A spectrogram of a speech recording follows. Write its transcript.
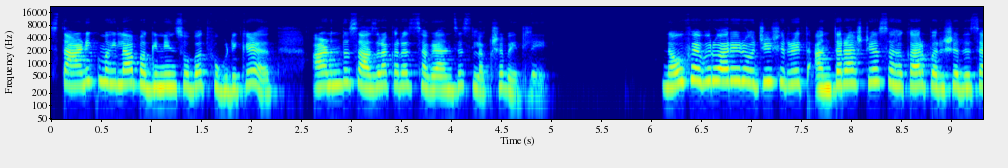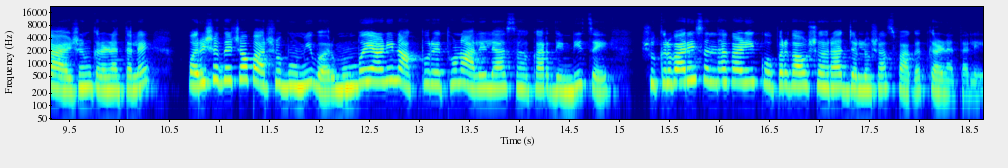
स्थानिक महिला भगिनींसोबत फुगडी खेळत आनंद साजरा करत सगळ्यांचेच लक्ष वेधले. नऊ फेब्रुवारी रोजी श्रीत आंतरराष्ट्रीय सहकार परिषदेचे आयोजन करण्यात आले. परिषदेच्या पार्श्वभूमीवर मुंबई आणि नागपूर येथून आलेल्या सहकार दिंडीचे शुक्रवारी संध्याकाळी कोपरगाव शहरात जल्लोषात स्वागत करण्यात आले.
